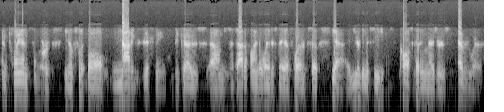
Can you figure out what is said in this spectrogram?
and plan for, you know, football not existing because um, you've got to find a way to stay afloat. So, yeah, you're going to see cost-cutting measures everywhere.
